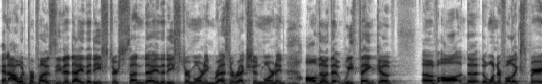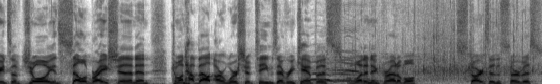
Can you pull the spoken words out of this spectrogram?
And I would propose to you today that Easter Sunday, that Easter morning, resurrection morning, although that we think of of all the, the wonderful experience of joy and celebration. And come on, how about our worship teams every campus? What an incredible start to the service.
